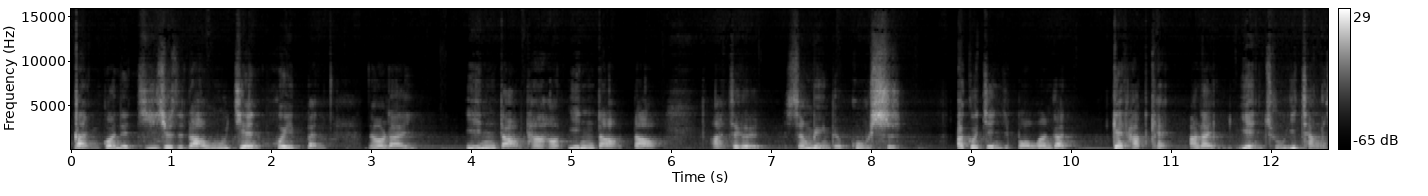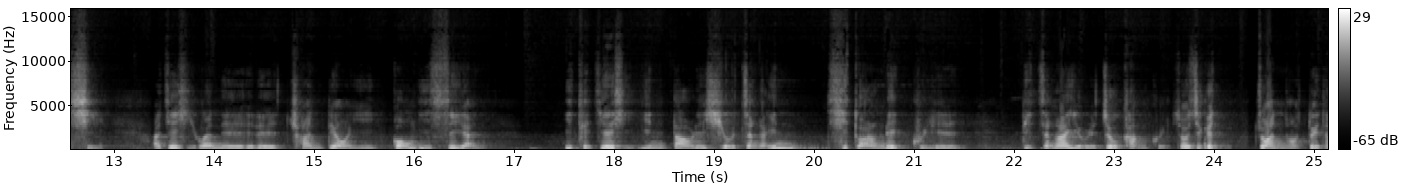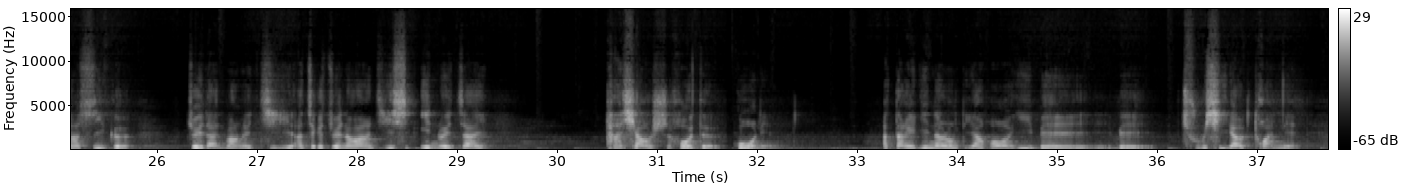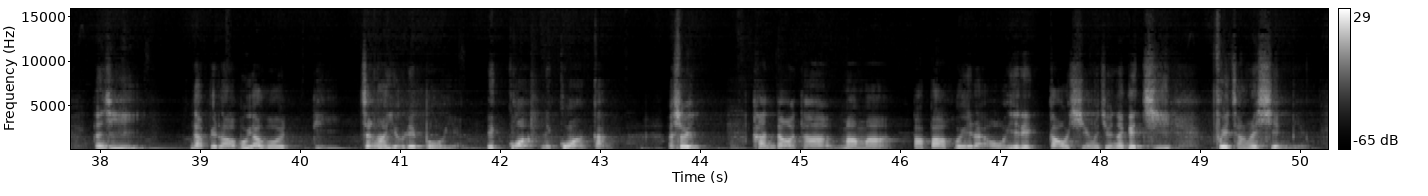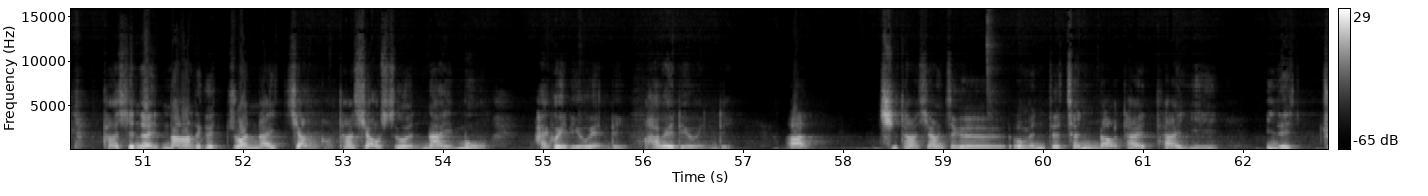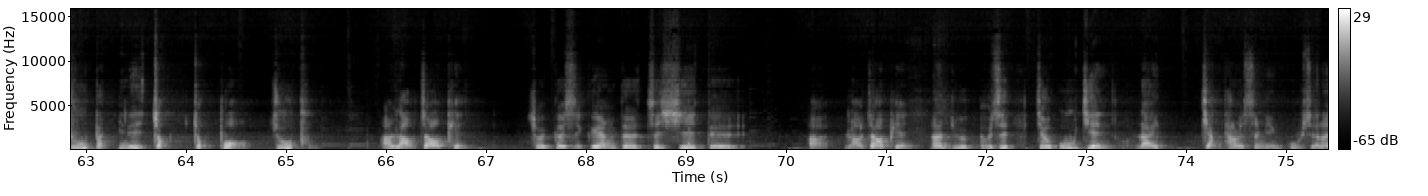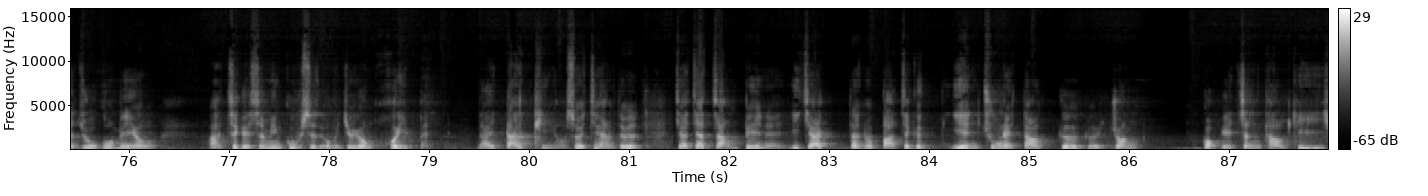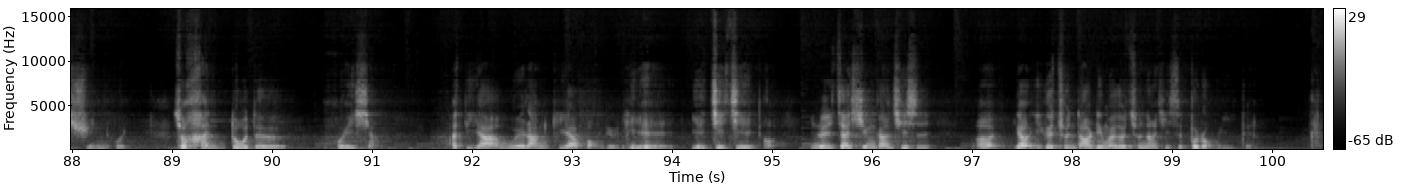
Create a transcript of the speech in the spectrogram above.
感官的记忆就是老物件绘本，然后来引导他哈，引导到啊这个生命的故事。啊，佫进一步，我甲结合起啊来演出一场戏。啊，这是阮的迄个船长伊讲伊虽然伊摕这是引导咧小庄啊，因是大人咧开迄个伫庄啊有咧做工课，所以这个砖吼对他是一个最难忘的记忆。啊，这个最难忘的记忆是因为在。他小时候的过年，啊，大家囡仔拢伫遐欢喜，要要除夕要团圆，但是老爸老母要我伫怎啊有咧保养，咧赶咧赶工，啊，所以看到他妈妈爸爸回来，哦，有点高兴，就那个记忆非常的鲜明。他现在拿那个砖来讲啊，他小时候的那一幕还会流眼泪，还会流眼泪啊。其他像这个，我们的陈老太太以因为竹本，因为族族谱、族谱啊老照片，所以各式各样的这些的啊老照片，那就或是这物件来讲他的生命故事。那如果没有啊这个生命故事，我们就用绘本来代替哦。所以这样的家家长辈呢，一家然后把这个演出呢到各个庄。各个别征讨去巡回，所以很多的回响。啊，底下五位人去啊碰到也也姐姐哦，因为在新港其实呃要一个村到另外一个村庄其实不容易的，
